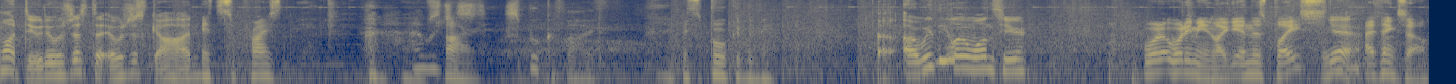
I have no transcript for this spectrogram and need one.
What, dude? It was just. A, it was just God. It surprised me. I'm was sorry. just spookified. It spoken to me. Uh, are we the only ones here? What, what do you mean? Like in this place? Yeah. I think so.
